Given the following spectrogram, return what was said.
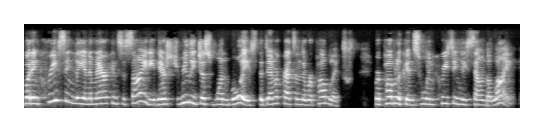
but increasingly in American society, there's really just one voice, the Democrats and the Republicans, Republicans who increasingly sound alike.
